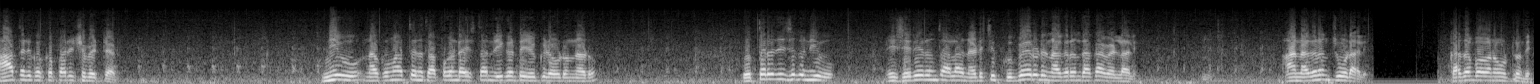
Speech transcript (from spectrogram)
అతడికి ఒక పరీక్ష పెట్టాడు నీవు నా కుమార్తెను తప్పకుండా ఇస్తాను నీకంటే యోగ్యుడు ఎవడున్నాడు? ఉత్తర దిశకు నీవు నీ శరీరంతో అలా నడిచి కుబేరుడి నగరం దాకా వెళ్ళాలి. ఆ నగరం చూడాలి. కదంభవనం ఉంటుంది.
